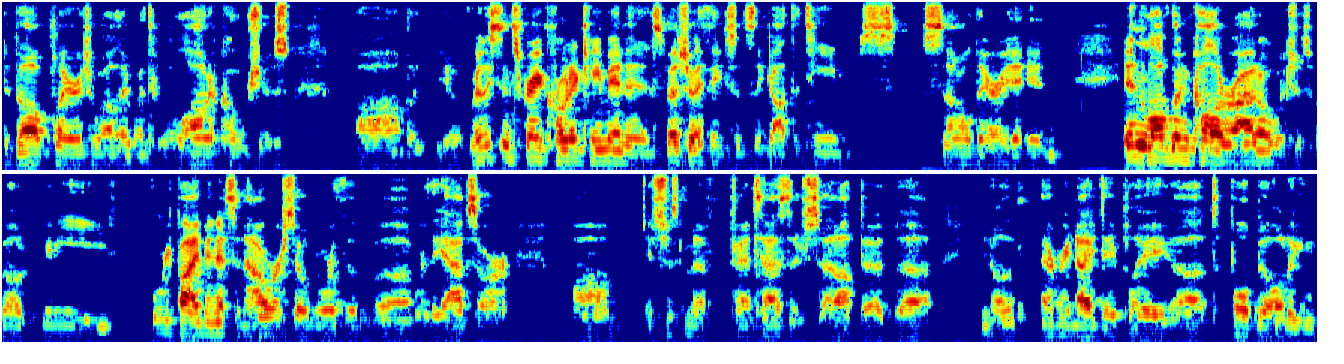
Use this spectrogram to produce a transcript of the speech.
develop players well. They went through a lot of coaches. Uh, but you know, really since Greg Cronin came in, and especially I think since they got the team settled there in in Loveland, Colorado, which is about maybe 45 minutes an hour or so north of uh, where the Avs are. Um, it's just been a fantastic setup. And uh, you know, every night they play. Uh, it's a full building,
